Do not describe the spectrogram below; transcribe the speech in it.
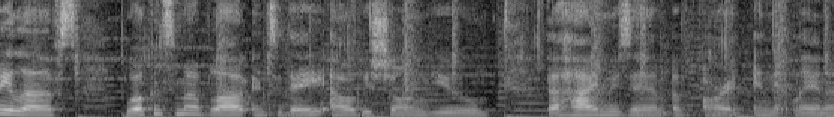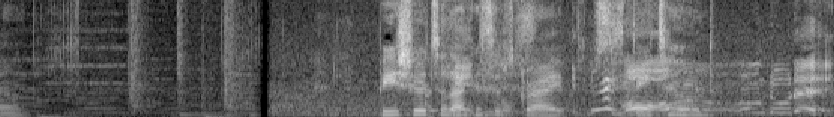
Hey loves, welcome to my vlog and today I will be showing you the High Museum of Art in Atlanta. Be sure to like and subscribe. Stay tuned. I'm gonna do that.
